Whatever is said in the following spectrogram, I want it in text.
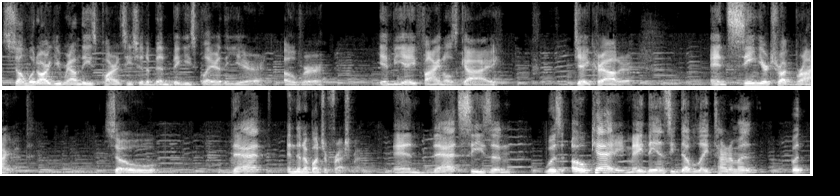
Some would argue around these parts he should have been Big East Player of the Year over NBA Finals guy Jae Crowder and senior Truck Bryant. So that and then a bunch of freshmen and that season was okay. Made the NCAA tournament, but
